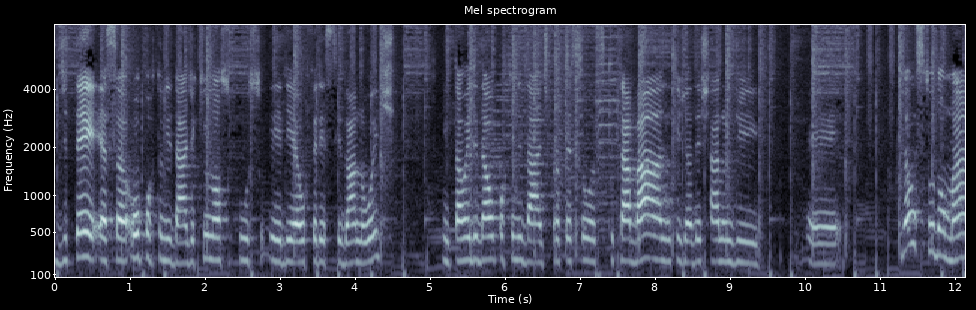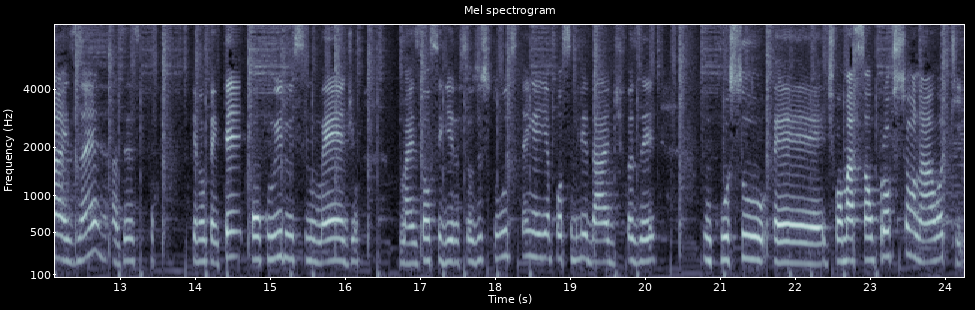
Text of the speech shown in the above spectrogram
de, ter essa oportunidade aqui, o nosso curso ele é oferecido à noite, então ele dá oportunidade para pessoas que trabalham, que já deixaram de é, não estudam mais, né? Às vezes porque não tem tempo, concluir o ensino médio, mas não seguiram seus estudos, tem aí a possibilidade de fazer um curso é, de formação profissional aqui.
